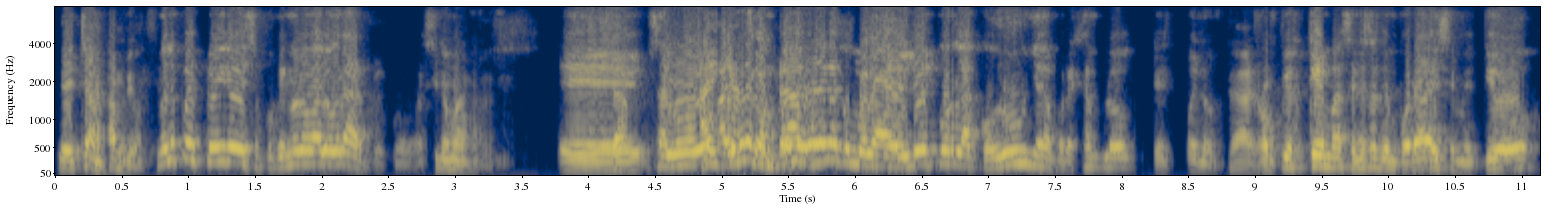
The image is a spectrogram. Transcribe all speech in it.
de Champions. Champions. No le puedes pedir eso porque no lo va a lograr, pues, así nomás. Eh, salvo hay que alguna campaña buena como la del D por La Coruña, por ejemplo, que bueno, Claro. rompió esquemas en esa temporada y se metió.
